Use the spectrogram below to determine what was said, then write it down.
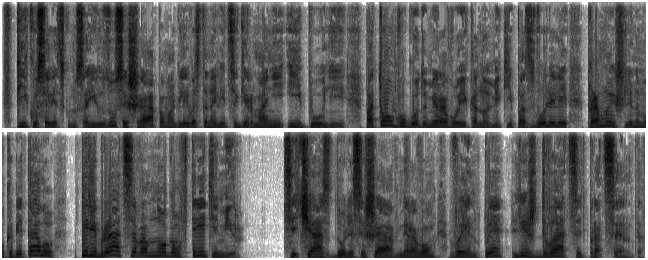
в пику Советскому Союзу США помогли восстановиться Германии и Японии, потом в угоду мировой экономике позволили промышленному капиталу перебраться во многом в третий мир. Сейчас доля США в мировом ВНП лишь 20%,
